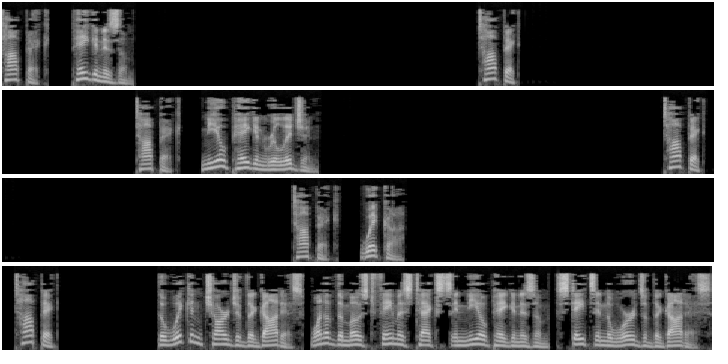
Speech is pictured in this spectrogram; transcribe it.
Topic: Paganism. Topic. Topic: Neo-pagan religion. Topic. Topic: Wicca. Topic. The Wiccan Charge of the Goddess, one of the most famous texts in neopaganism, states in the words of the goddess,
